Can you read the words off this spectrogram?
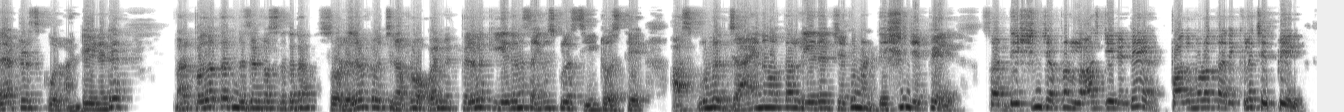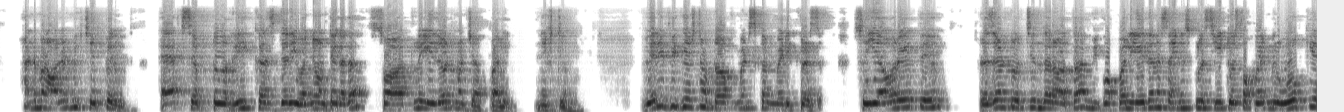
elected school అంటే ఏంటంటే మన పదో తారీఖు రిజల్ట్ వస్తుంది కదా. సో రిజల్ట్ వచ్చినప్పుడు ఒకవేళ మీ పిల్లలకి ఏదైనా సైన్స్ స్కూల్లో సీట్ వస్తే ఆ స్కూల్లో జాయిన్ అవుతారు లేదని చెప్పి మన డెసిషన్ చెప్పేయాలి. సో ఆ డెసిషన్ చెప్పడం లాస్ట్ డేట్ అంటే పదమూడో తారీఖులో చెప్పేయాలి. అంటే మనం ఆల్రెడీ మీకు చెప్పాను. యాక్సెప్ట్ రీకన్సిడర్ ఇవన్నీ ఉంటాయి కదా. సో అట్లా ఏదో ఒకటి మనం చెప్పాలి. Next verification of documents cum medicals so ఎవరైతే రిజల్ట్ వచ్చిన తర్వాత మీకు ఒకవేళ ఏదైనా సైన్స్ స్కూల్ సీట్ వస్తే ఒకవేళ మీరు ఓకే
